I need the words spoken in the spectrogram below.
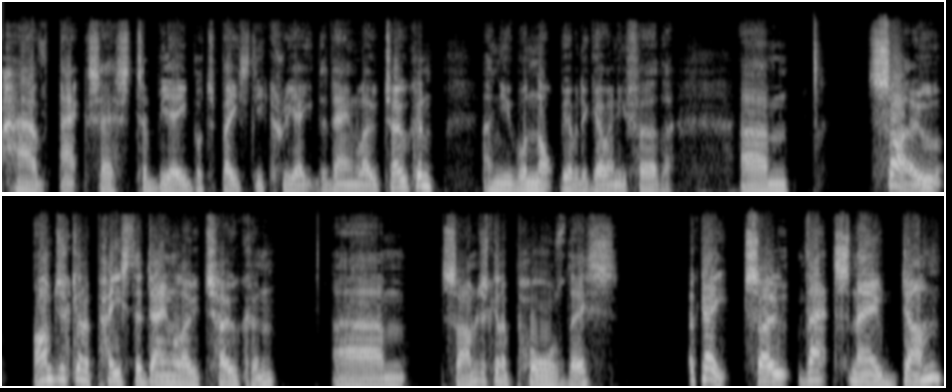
have access to be able to basically create the download token and you will not be able to go any further. Um, so I'm just going to paste the download token. Um, so I'm just going to pause this Okay, so that's now done.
